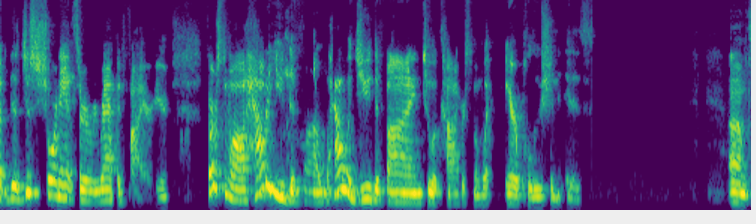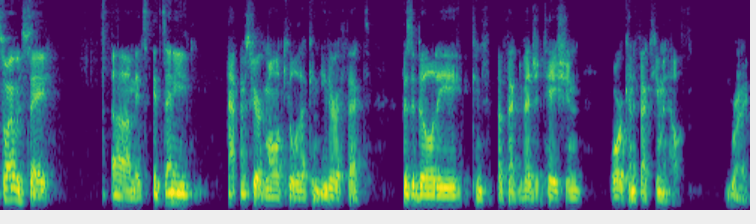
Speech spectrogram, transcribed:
a, just short answer rapid fire here. First of all how do you define how would you define to a congressman what air pollution is? Um, so i would say um, it's it's any atmospheric molecule that can either affect visibility, can affect vegetation, or can affect human health. Right.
